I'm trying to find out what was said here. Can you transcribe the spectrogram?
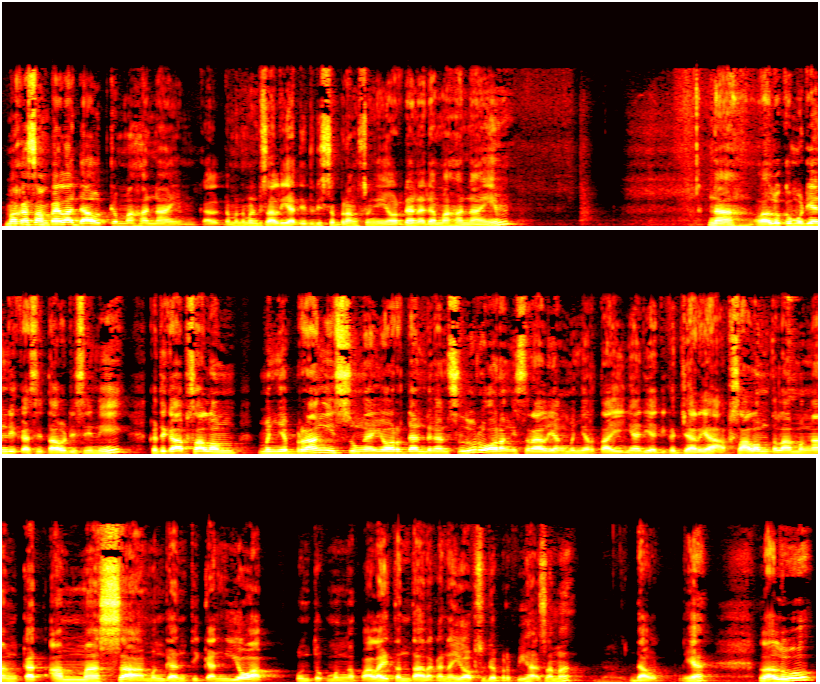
Maka sampailah Daud ke Mahanaim. Teman-teman bisa lihat itu di seberang sungai Yordan ada Mahanaim. Nah, lalu kemudian dikasih tahu di sini, ketika Absalom menyeberangi sungai Yordan dengan seluruh orang Israel yang menyertainya, dia dikejar ya. Absalom telah mengangkat Amasa menggantikan Yoab untuk mengepalai tentara karena Yoab sudah berpihak sama Daud, ya. Lalu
